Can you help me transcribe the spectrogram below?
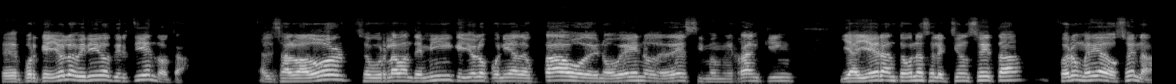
eh, porque yo lo he venido advirtiendo acá. El Salvador se burlaban de mí, que yo lo ponía de octavo, de noveno, de décimo en mi ranking, y ayer ante una selección Z fueron media docena,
